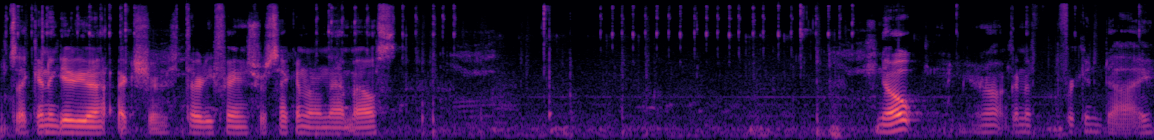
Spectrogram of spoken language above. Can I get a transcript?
It's like gonna give you an extra 30 frames per second on that mouse. Nope, you're not gonna freaking die.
